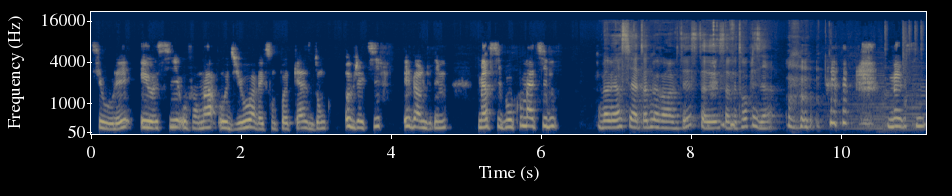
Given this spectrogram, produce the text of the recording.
si vous voulez, et aussi au format audio avec son podcast, donc Objectif Evergreen. Merci beaucoup Mathilde. Bah, merci à toi de m'avoir invité, ça fait trop plaisir. merci.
